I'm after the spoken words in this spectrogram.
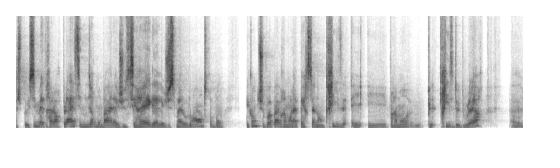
Je peux aussi me mettre à leur place et me dire bon bah elle a juste ses règles, elle a juste mal au ventre, bon. Et quand tu vois pas vraiment la personne en crise et, vraiment euh, prise de douleur, euh,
